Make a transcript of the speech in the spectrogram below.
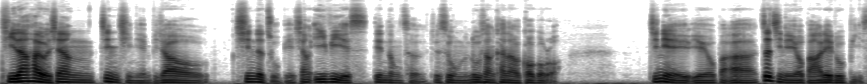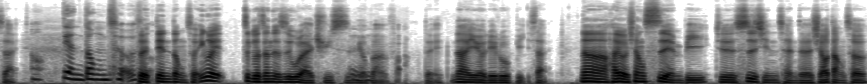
其他还有像近几年比较新的组别，像 EVS 电动车，就是我们路上看到的 Gogoro。今年也也有把啊，这几年有把它列入比赛哦。电动车对电动车，因为这个真的是未来趋势，没有办法。嗯、对，那也有列入比赛。那还有像四 MB，就是四行程的小挡车，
